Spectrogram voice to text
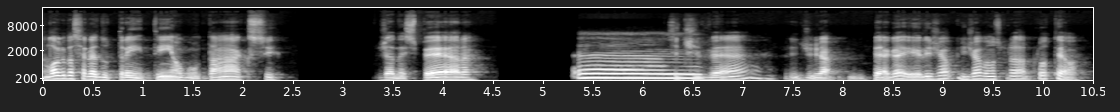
logo da saída do trem, tem algum táxi? Já na espera? Se tiver, já pega ele e já, já vamos para o hotel.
